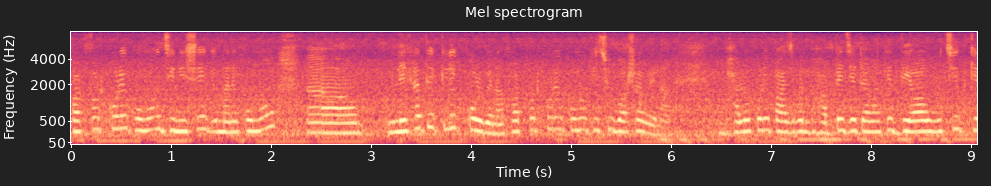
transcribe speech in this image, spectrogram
ফটফট করে কোনো জিনিসে মানে কোনো লেখাতে ক্লিক করবে না। ফটফট করে কোনো কিছু বসাবে না। ভালো করে পাঁচবার ভাববে যেটা আমাকে দেওয়া উচিত কে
